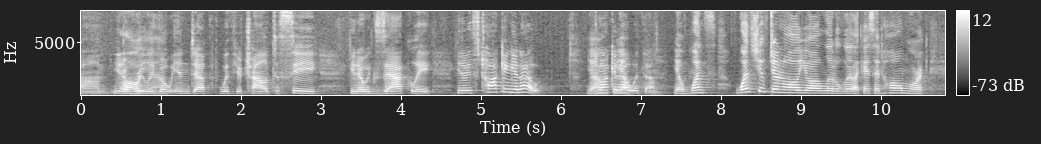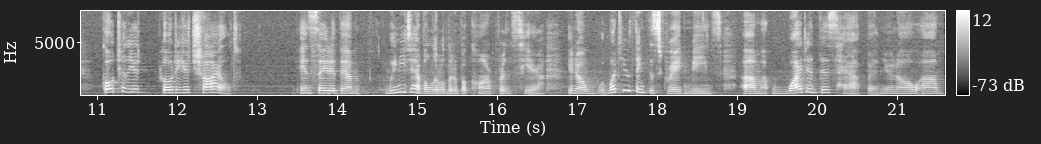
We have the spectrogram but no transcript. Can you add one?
Um, You know, Oh, really yeah. go in-depth with your child to see, you know, exactly, you know, it's talking it out. Yeah, Talk it yeah. out with them. Yeah, once once you've done all your little, like I said, homework, go to your go to your child, and say to them, "We need to have a little bit of a conference here. You know, what do you think this grade means? Um, why did this happen? You know, um,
